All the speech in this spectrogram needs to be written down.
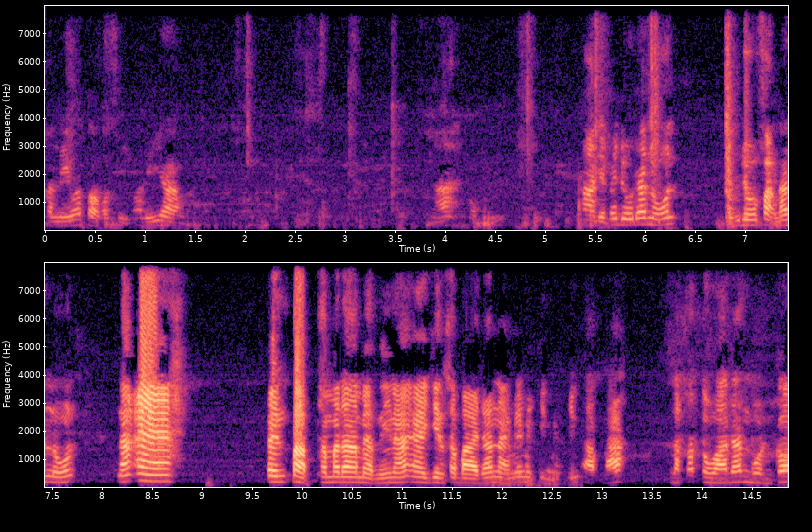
คันนี้ว่าต่อภาษีมาหรือยังนะผมอ่าเดี๋ยวไปดูด้านนู้นเดี๋ยวไปดูฝั่งด้านนู้นนะแอร์เป็นปรับธรรมดาแบบนี้นะแอร์เย็นสบายด้านในไม่มีกลิ่นกลิ่นอับนะ แล้วก็ตัวด้านบนก็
